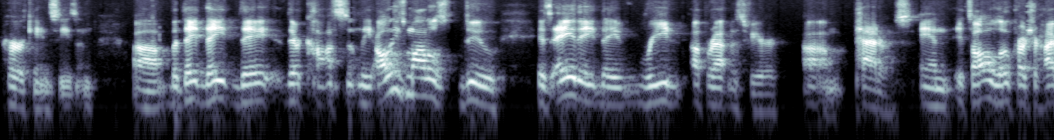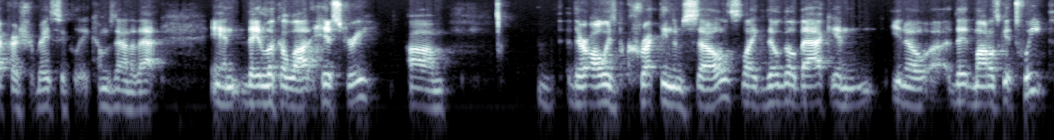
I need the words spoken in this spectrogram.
hurricane season. Uh, but they they they they're constantly all these models do is a they they read upper atmosphere um, patterns. And it's all low pressure high pressure basically. It comes down to that and they look a lot at history. Um, they're always correcting themselves. Like they'll go back and you know uh, the models get tweaked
